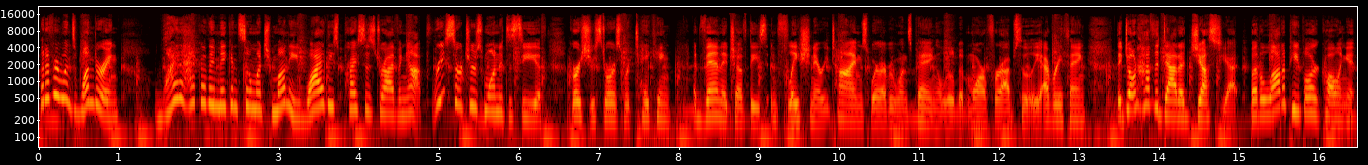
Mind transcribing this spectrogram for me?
But everyone's wondering why the heck are they making so much money? Why are these prices driving up? Researchers wanted to see if grocery stores were taking advantage of these inflationary times where everyone's paying a little bit more for absolutely everything. They don't have the data just yet, but a lot of people are calling it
